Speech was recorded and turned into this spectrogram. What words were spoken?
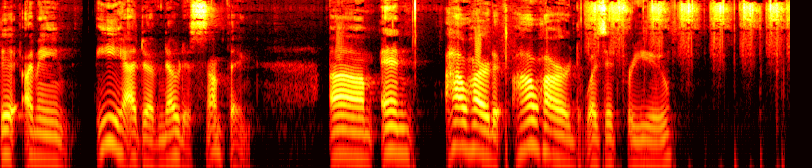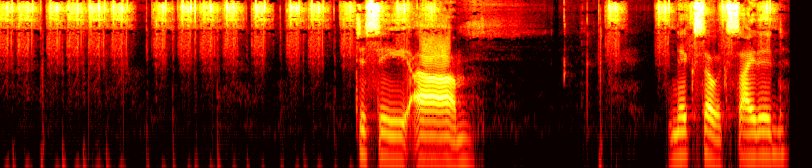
Did, I mean, he had to have noticed something. Um, and how hard how hard was it for you to see um, Nick so excited.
